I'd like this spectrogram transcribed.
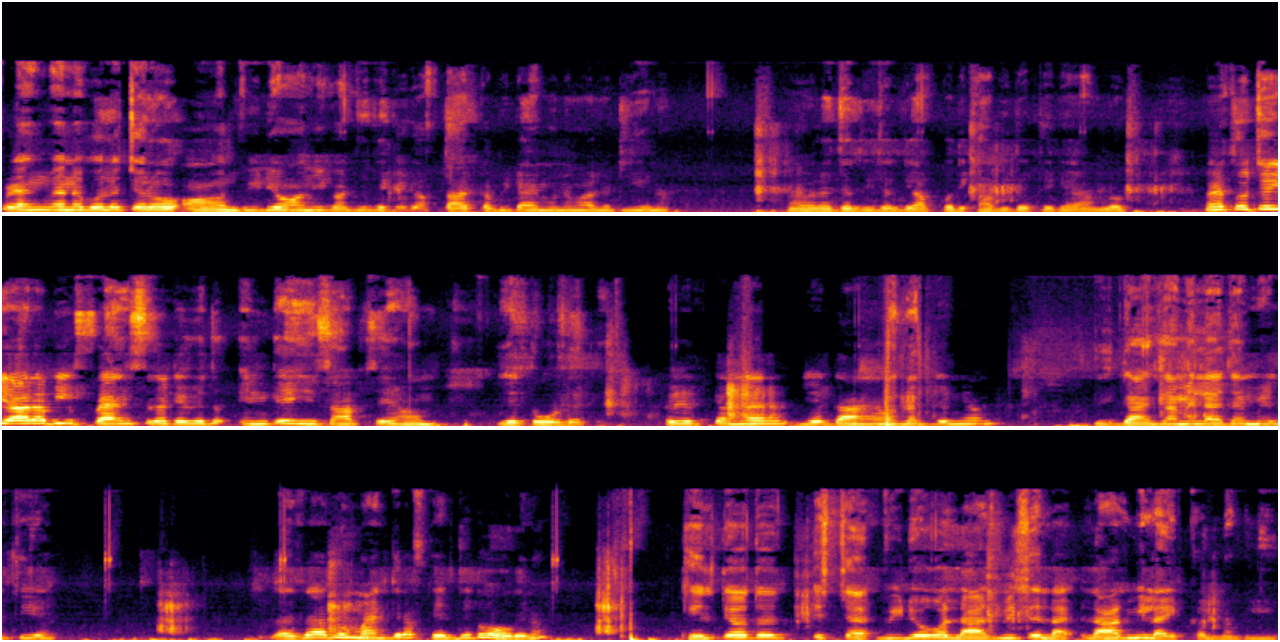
फ्रेंड मैंने बोला, चलो ऑन वीडियो ऑन ही कर देते क्योंकि अफ्तार का भी टाइम होने वाला ठीक है ना? मैं बोला, जल्दी जल्दी आपको दिखा भी देते क्या हम लोग. मैंने सोचा, यार, अभी फ्रेंड्स लगे हुए तो इनके हिसाब से हम ये तोड़ देते फिर इसके अंदर ये गाय रख देंगे हम। गाय से हमें लेदर मिलती है। वैसे आप लोग माइंड क्राफ्ट खेलते तो हो ना? खेलते हो तो इस वीडियो को लाजमी से लाजमी लाइक करना प्लीज़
